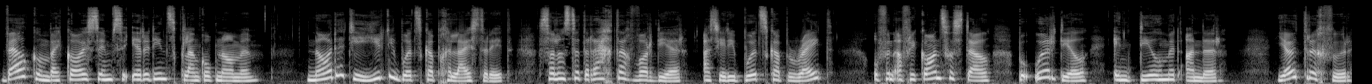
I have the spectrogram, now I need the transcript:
Welkom by KSM se erediens klankopname. Nadat jy hierdie boodskap geluister het, sal ons dit regtig waardeer as jy die boodskap rate of in Afrikaans gestel beoordeel en deel met ander. Jou terugvoer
